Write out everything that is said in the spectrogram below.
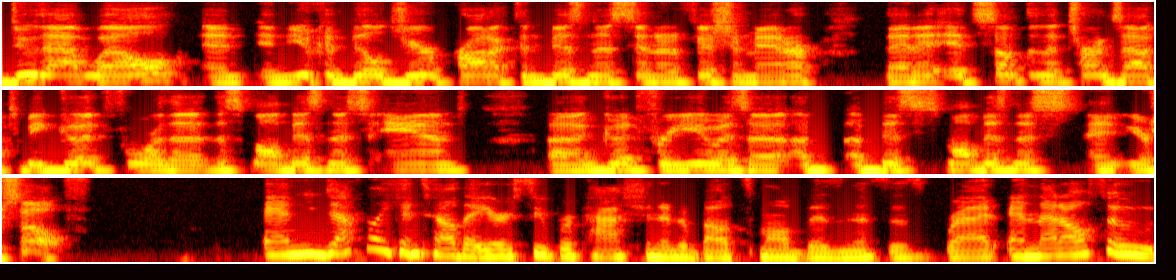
do that well and, and you can build your product and business in an efficient manner, then it, it's something that turns out to be good for the, the small business and uh, good for you as a, a, a business, small business yourself. And you definitely can tell that you're super passionate about small businesses, Brett. And that also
